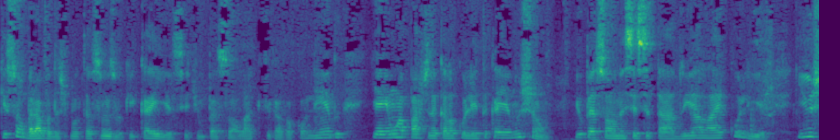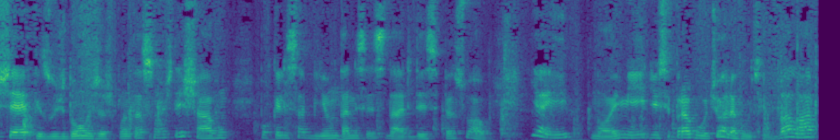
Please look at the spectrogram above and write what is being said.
que sobrava das plantações, o que caía. Você tinha um pessoal lá que ficava colhendo, e aí uma parte daquela colheita caía no chão. E o pessoal necessitado ia lá e colhia. E os chefes, os donos das plantações, deixavam porque eles sabiam da necessidade desse pessoal. E aí Noemi disse para Ruth: Olha, Ruth, vá lá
